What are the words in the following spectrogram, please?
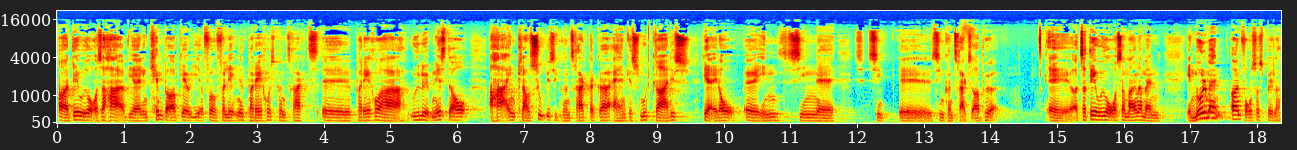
Og derudover så har vi en kæmpe opgave i at få forlænget Parejos kontrakt. Øh, Parejo har udløb næste år og har en klausul i sin kontrakt, der gør, at han kan smutte gratis her et år øh, inden sin, øh, sin, øh, sin kontrakts ophør. Øh, og så derudover så mangler man en målmand og en forsvarsspiller.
